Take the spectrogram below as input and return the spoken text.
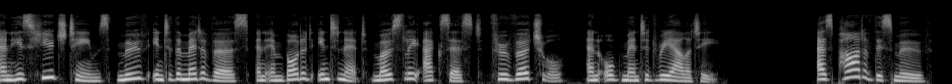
and his huge team's move into the metaverse and embodied internet mostly accessed through virtual and augmented reality. As part of this move,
